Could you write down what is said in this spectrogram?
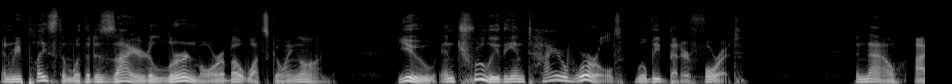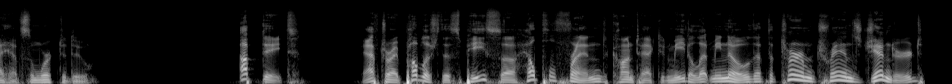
and replace them with a desire to learn more about what's going on. You, and truly the entire world, will be better for it. And now I have some work to do. Update after I published this piece, a helpful friend contacted me to let me know that the term transgendered,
